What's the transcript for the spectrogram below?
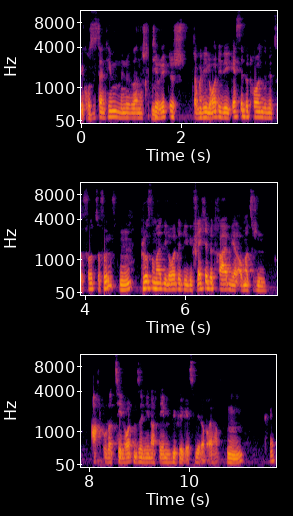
Wie groß ist dein Team, wenn du so anders Theoretisch, sag mal, die Leute, die die Gäste betreuen, sind wir zu viert, zu fünf. Mhm. Plus nochmal die Leute, die die Fläche betreiben, die halt auch mal zwischen acht oder zehn Leuten sind, je nachdem, wie viele Gäste wir dabei haben. Mhm. Okay.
